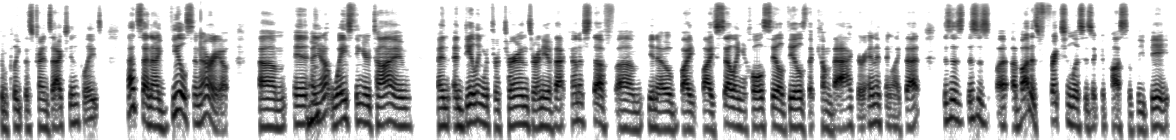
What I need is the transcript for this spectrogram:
complete this transaction, please? That's an ideal scenario. Um, and, mm-hmm. and, you're not wasting your time and, and dealing with returns or any of that kind of stuff, um, you know, by, by selling wholesale deals that come back or anything like that. This is, this is about as frictionless as it could possibly be.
